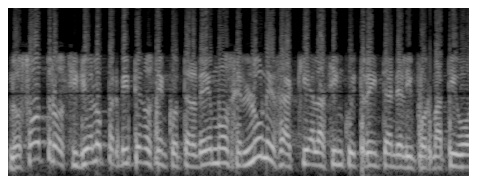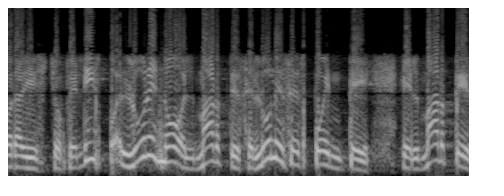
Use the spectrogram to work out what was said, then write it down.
Nosotros, si Dios lo permite, nos encontraremos el lunes aquí a las cinco y treinta en el informativo Hora 18. Feliz, lunes no, el martes, el lunes es puente, el martes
